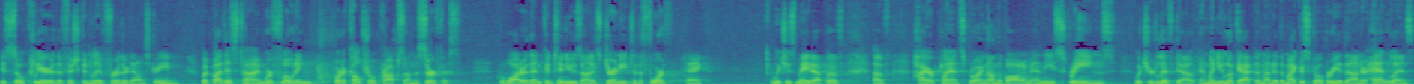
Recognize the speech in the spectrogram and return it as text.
is so clear the fish can live further downstream. But by this time, we're floating horticultural crops on the surface. The water then continues on its journey to the fourth tank, which is made up of, of higher plants growing on the bottom, and these screens which are lift out. And when you look at them under the microscope or either under hand lens,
